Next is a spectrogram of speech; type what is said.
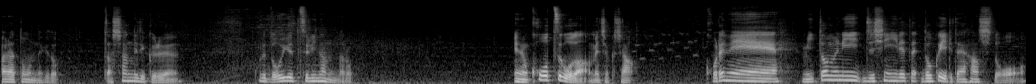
あれだと思うんだけど、雑誌に出てくる。これどういう釣りなんだろう。え、でも好都合だ、めちゃくちゃ。これね、認めに自信入れたい、毒入れたい話と、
